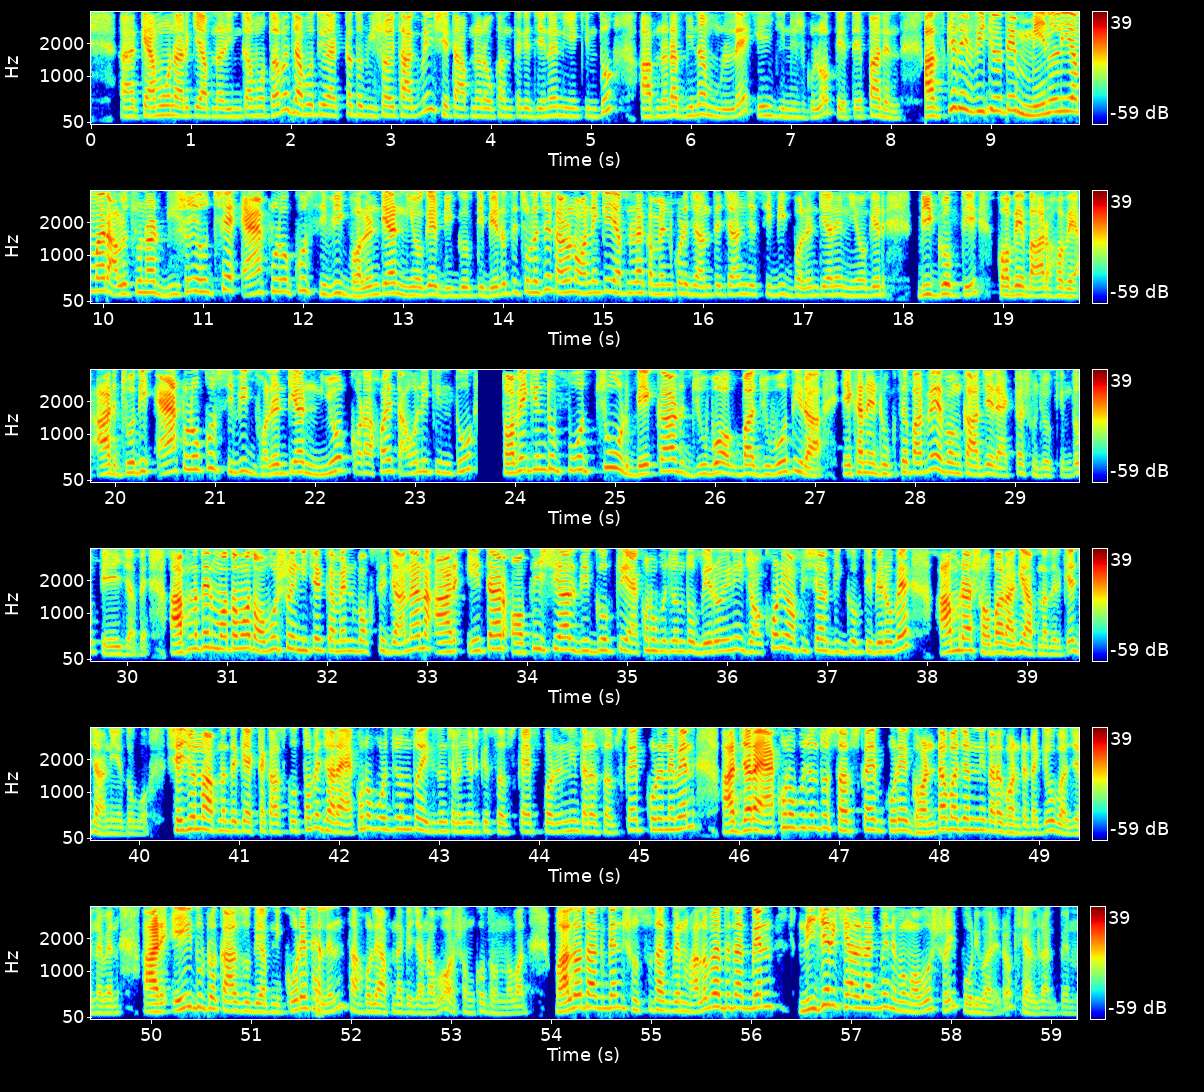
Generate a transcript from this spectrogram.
কেমন আর কি আপনার ইনকাম হতে হবে। যাবতীয় একটা তো বিষয় থাকবেই, সেটা আপনারা ওখান থেকে জেনে নিয়ে কিন্তু আপনারা বিনামূল্যে এই জিনিসগুলো পেতে পারেন। আজকের এই ভিডিওতে মেনলি আমার আলোচনার বিষয় হচ্ছে এক লক্ষ সিভিক ভলেন্টিয়ার নিয়োগের বিজ্ঞপ্তি বেরোতে চলেছে। কারণ অনেকেই আপনারা কমেন্ট করে জানতে চান যে সিভিক ভলেন্টিয়ারের নিয়োগের বিজ্ঞপ্তি কবে বার হবে। আর যদি এক লক্ষ সিভিক ভলেন্টিয়ার নিয়োগ করা হয়, তাহলে কিন্তু তবে কিন্তু প্রচুর বেকার যুবক বা যুবতীরা এখানে ঢুকতে পারবে এবং কাজের একটা সুযোগ কিন্তু পেয়ে যাবে। আপনাদের মতামত অবশ্যই নিচের কমেন্ট বক্সে জানান। আর এটার অফিসিয়াল বিজ্ঞপ্তি এখনও পর্যন্ত বেরোয়নি। যখনই অফিসিয়াল বিজ্ঞপ্তি বেরোবে, আমরা সবার আগে আপনাদেরকে জানিয়ে দেবো। সেই জন্য আপনাদেরকে একটা কাজ করতে হবে, যারা এখনও পর্যন্ত এক্সাম চ্যালেঞ্জারকে সাবস্ক্রাইব করেনি তারা সাবস্ক্রাইব করে নেবেন। আর যারা এখনও পর্যন্ত সাবস্ক্রাইব করে ঘণ্টা বাজাননি, তারা ঘন্টাটাকেও বাজিয়ে নেবেন। আর এই দুটো কাজ যদি আপনি করে ফেলেন, তাহলে আপনাকে জানাব অসংখ্য ধন্যবাদ। ভালো থাকবেন, সুস্থ থাকবেন ভালোভাবে থাকবেন, নিজের খেয়াল রাখবেন এবং অবশ্যই পরিবারেরও খেয়াল রাখবেন।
